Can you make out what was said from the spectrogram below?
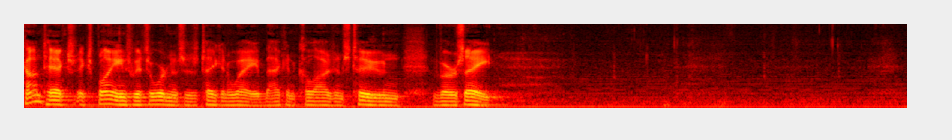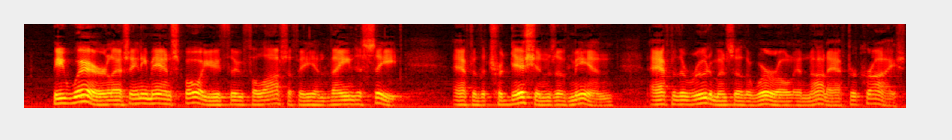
context explains which ordinance is taken away back in Colossians 2 and verse 8. Beware lest any man spoil you through philosophy and vain deceit, after the traditions of men, after the rudiments of the world, and not after Christ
